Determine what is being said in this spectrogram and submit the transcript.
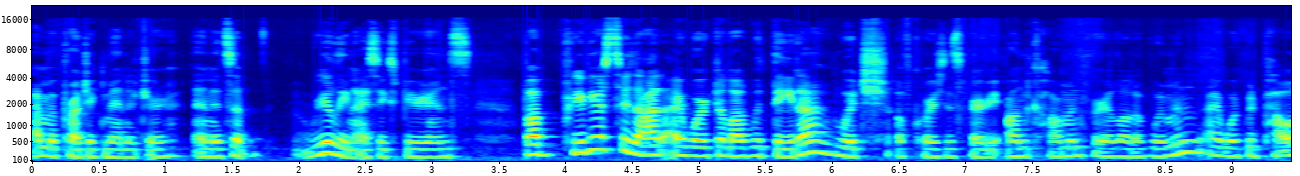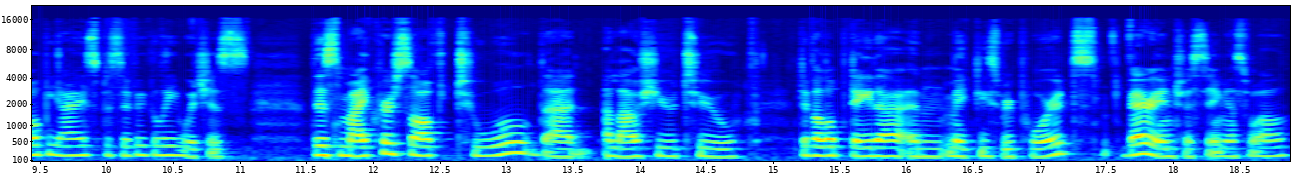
I'm a project manager, and it's a really nice experience. But previous to that, I worked a lot with data, which of course is very uncommon for a lot of women. I work with Power BI specifically, which is this Microsoft tool that allows you to develop data and make these reports. Very interesting as well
